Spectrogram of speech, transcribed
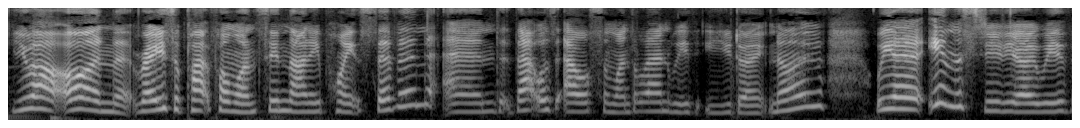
You are on a Platform on SYN 90.7, and that was Alice in Wonderland with You Don't Know. We are in the studio with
